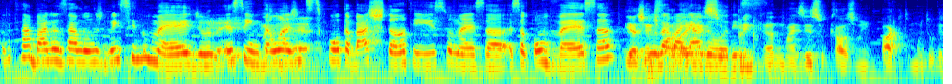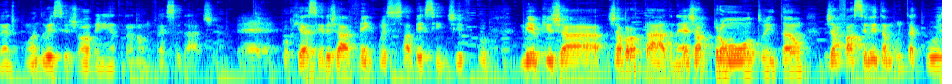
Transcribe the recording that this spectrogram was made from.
Eu trabalho os alunos do ensino médio, né? assim, então é. a gente escuta bastante isso, né? Essa, essa conversa E a gente dos fala avaliadores. isso brincando, mas isso causa um impacto muito grande quando esse jovem entra na universidade. Né? É. Porque assim, ele já vem com esse saber científico meio que já, já brotado, né? Já pronto, então já facilita muita coisa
